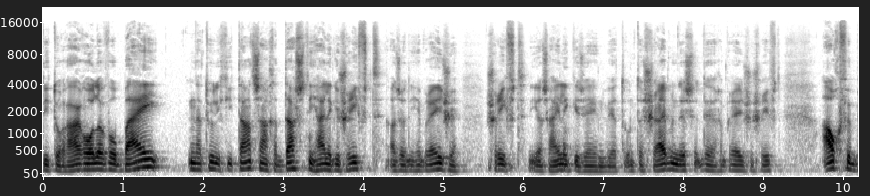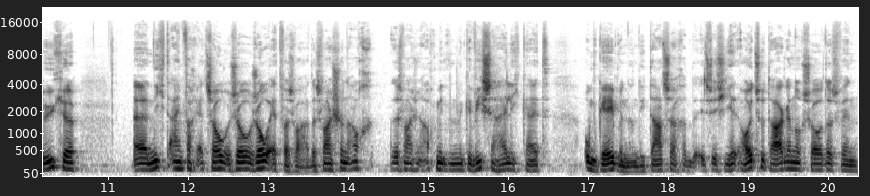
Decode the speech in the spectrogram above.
die Torahrolle, wobei natürlich die Tatsache, dass die Heilige Schrift, also die hebräische Schrift, die als heilig gesehen wird, und das Schreiben des, der hebräischen Schrift auch für Bücher äh, nicht einfach so, so, so etwas war. Das war, schon auch, das war schon auch mit einer gewissen Heiligkeit umgeben. Und die Tatsache, es ist heutzutage noch so, dass wenn,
